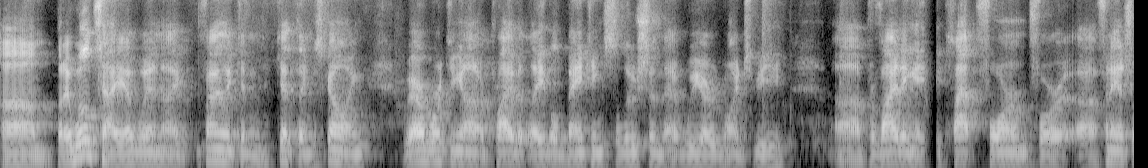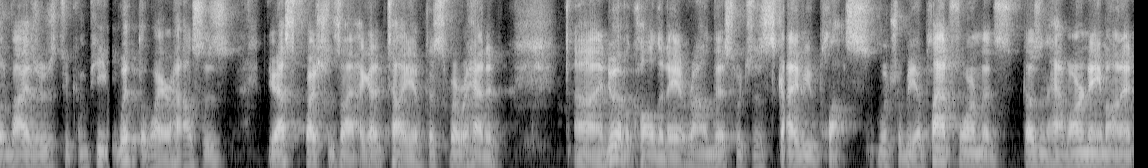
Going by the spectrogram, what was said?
Um, but I will tell you, when I finally can get things going, we are working on a private label banking solution that we are going to be uh, providing a platform for uh, financial advisors to compete with the wirehouses. You asked questions, I, I got to tell you, this is where we're headed. Uh, I do have a call today around this, which is Skyview Plus, which will be a platform that doesn't have our name on it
